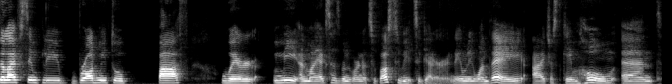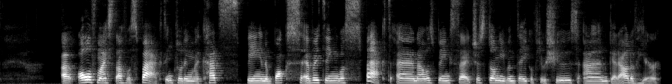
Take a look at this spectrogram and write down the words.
the life simply brought me to a path where me and my ex-husband were not supposed to be together namely one day i just came home and uh, all of my stuff was packed including my cats being in a box everything was packed and i was being said just don't even take off your shoes and get out of here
